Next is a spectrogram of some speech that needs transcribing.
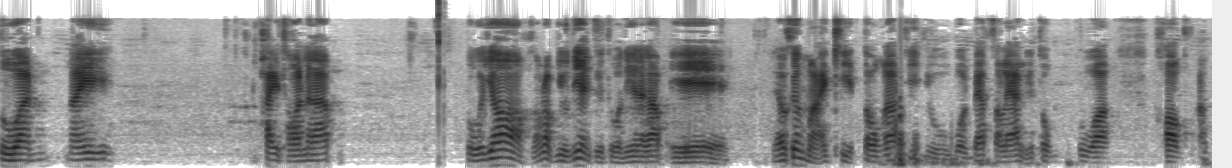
ส่วนใน Python นะครับ ตัวย่อสำหรับ union คือตัวนี้นะครับ A แล้วเครื่องหมายขีดตรงครับที่อยู่บน backslash หรือตรงตัวคออัก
